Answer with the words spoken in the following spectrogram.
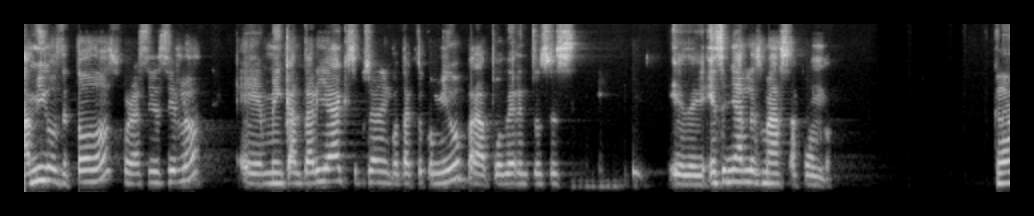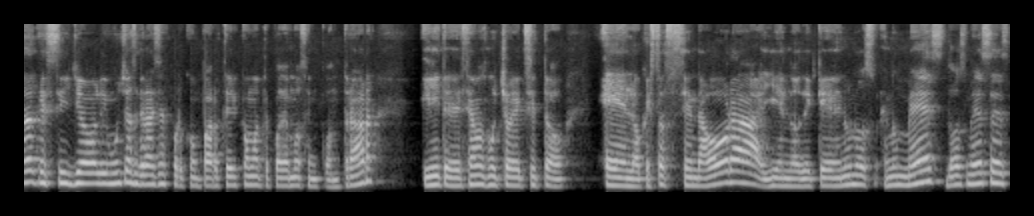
amigos de todos, por así decirlo, eh, me encantaría que se pusieran en contacto conmigo para poder entonces eh, enseñarles más a fondo. Claro que sí, Jolie. Muchas gracias por compartir cómo te podemos encontrar y te deseamos mucho éxito en lo que estás haciendo ahora y en lo de que en, unos, en un mes, dos meses,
